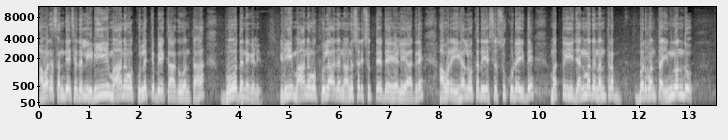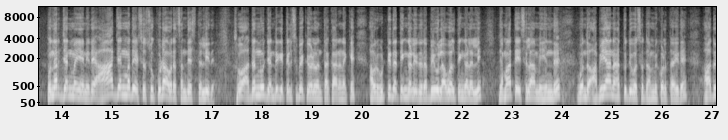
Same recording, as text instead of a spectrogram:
ಅವರ ಸಂದೇಶದಲ್ಲಿ ಇಡೀ ಮಾನವ ಕುಲಕ್ಕೆ ಬೇಕಾಗುವಂತಹ ಬೋಧನೆಗಳಿವೆ. ಇಡೀ ಮಾನವ ಕುಲ ಅದನ್ನು ಅನುಸರಿಸುತ್ತದೆ ಹೇಳಿ ಆದರೆ ಅವರ ಇಹಲೋಕದ ಯಶಸ್ಸು ಕೂಡ ಇದೆ. ಮತ್ತು ಈ ಜನ್ಮದ ನಂತರ ಬರುವಂಥ ಇನ್ನೊಂದು ಪುನರ್ಜನ್ಮ ಏನಿದೆ, ಆ ಜನ್ಮದ ಯಶಸ್ಸು ಕೂಡ ಅವರ ಸಂದೇಶದಲ್ಲಿ ಇದೆ. ಸೊ ಅದನ್ನು ಜನರಿಗೆ ತಿಳಿಸಬೇಕು ಹೇಳುವಂಥ ಕಾರಣಕ್ಕೆ ಅವರು ಹುಟ್ಟಿದ ತಿಂಗಳು ಇದು ರಬಿಯುಲ್ ಅವಲ್ ತಿಂಗಳಲ್ಲಿ ಜಮಾತೆ ಇಸ್ಲಾಮಿ ಹಿಂದೆ ಒಂದು ಅಭಿಯಾನ ಹತ್ತು ದಿವಸದ ಹಮ್ಮಿಕೊಳ್ತಾ ಇದೆ. ಅದು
